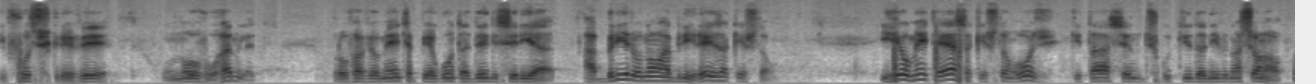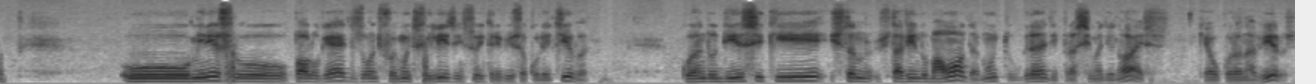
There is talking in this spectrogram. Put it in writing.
e fosse escrever um novo Hamlet, provavelmente a pergunta dele seria: abrir ou não abrir? Eis a questão. E realmente é essa questão hoje que está sendo discutida a nível nacional. O ministro Paulo Guedes, onde foi muito feliz em sua entrevista coletiva, quando disse que estamos, está vindo uma onda muito grande para cima de nós, que é o coronavírus,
